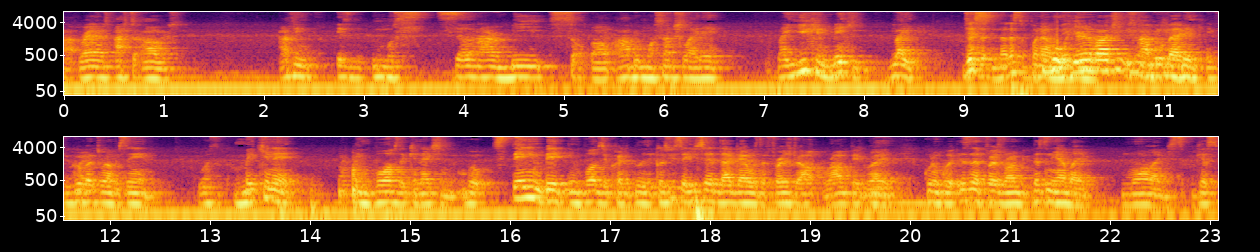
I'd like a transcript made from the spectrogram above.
uh, right after hours. I think it's the most selling R and B so, um, album or something like that. Like you can make it. Like Just no, that's the point I'm making. hearing about you, it's not making back, big. if you go Right. back to what I'm saying, what's making it involves the connection. Well, staying big involves the credibility. Because you said you said that guy was the first round round pick, right? Yeah. Quote unquote. Isn't the first round? pick- Doesn't he have like more like I guess?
